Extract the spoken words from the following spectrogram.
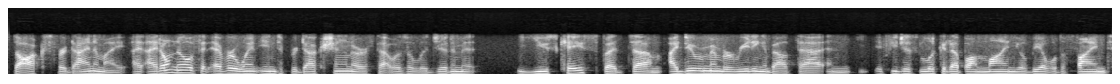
stalks for dynamite. I, I don't know if it ever went into production or if that was a legitimate use case, but um, I do remember reading about that. And if you just look it up online, you'll be able to find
